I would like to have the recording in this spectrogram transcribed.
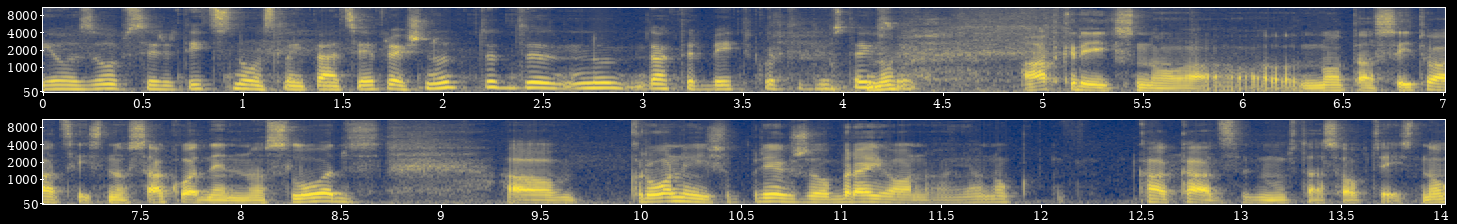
jo zobs ir ticis noslīpēts iepriekš. Nu, tad, nu, doktor Bīt, ko tad jūs teiksiet? Nu, atkarīgs no, no tās situācijas, no sakotniem, no slodzes. Uh, kronīša priekšzoba rajonā. Ja, nu, Kā, kādas ir tās opcijas? Nu,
